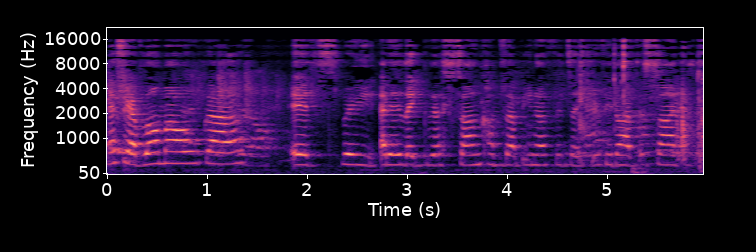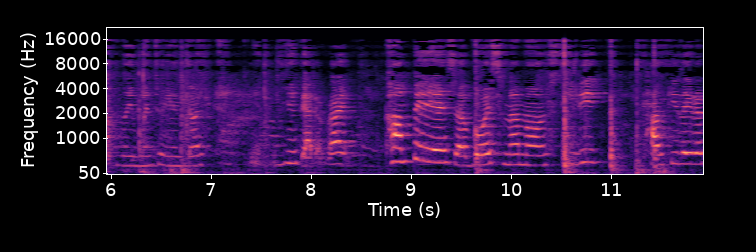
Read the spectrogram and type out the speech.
Next we have Lomograph. It's where you edit like the sun comes up. You know, if it's like if you don't have the sun, it's really wintry and dark. You get it right. Compass, a voice memo, CD, calculator,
